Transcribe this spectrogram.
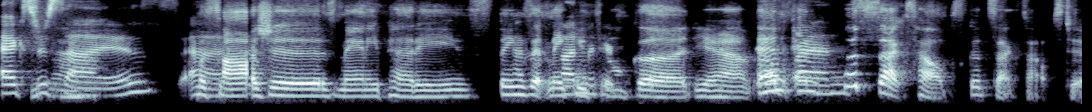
exercise. Yeah uh, massages, mani pedis, things that make you feel good. Yeah. And, and, good sex helps. Good sex helps too.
